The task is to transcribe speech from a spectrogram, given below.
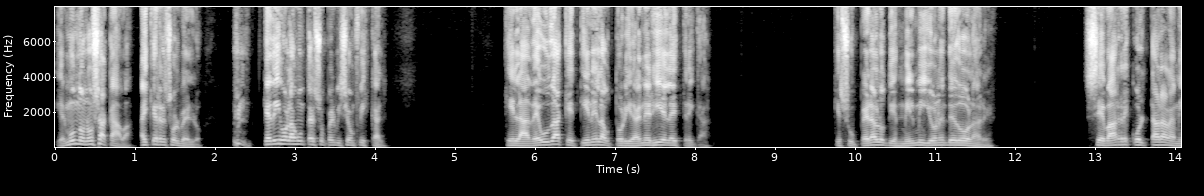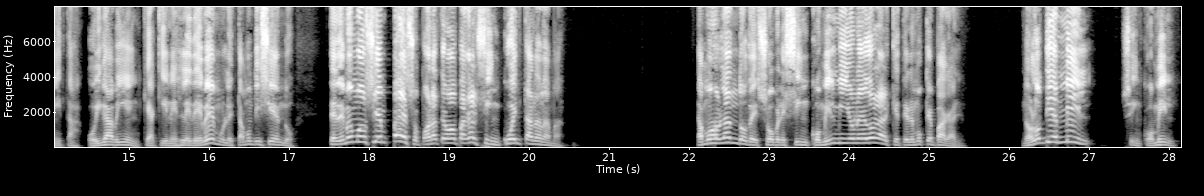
Y el mundo no se acaba. Hay que resolverlo. ¿Qué dijo la Junta de Supervisión Fiscal? Que la deuda que tiene la Autoridad de Energía Eléctrica, que supera los 10 mil millones de dólares, se va a recortar a la mitad. Oiga bien, que a quienes le debemos le estamos diciendo, te debemos 100 pesos, pues ahora te vamos a pagar 50 nada más. Estamos hablando de sobre 5 mil millones de dólares que tenemos que pagar. No los 10 mil, 5 mil.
